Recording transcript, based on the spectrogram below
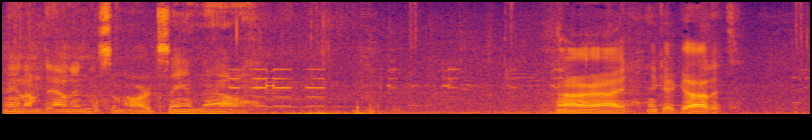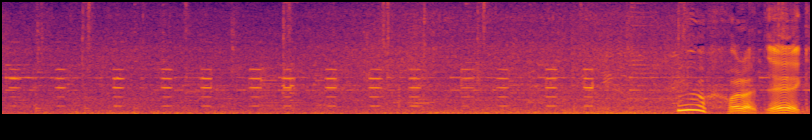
Man, I'm down into some hard sand now. Alright, I think I got it. Whew, what a dig.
